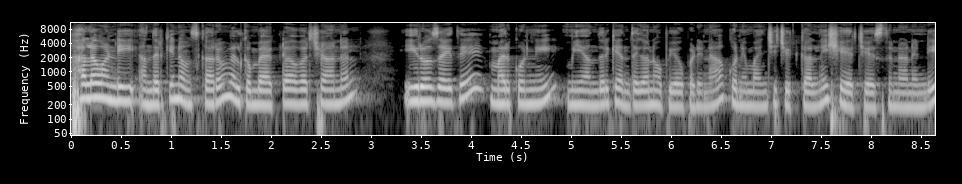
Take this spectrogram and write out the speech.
హలో అండి అందరికీ నమస్కారం. Welcome back to our channel. ఈరోజు అయితే మరికొన్ని మీ అందరికీ ఎంతగానో ఉపయోగపడిన కొన్ని మంచి చిట్కాలని షేర్ చేస్తున్నానండి.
